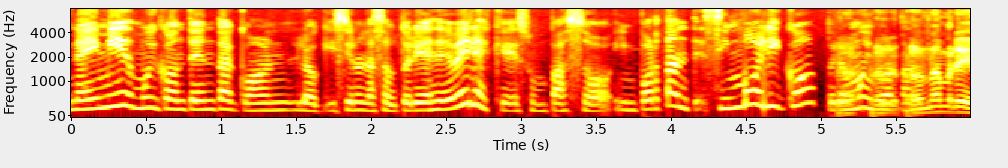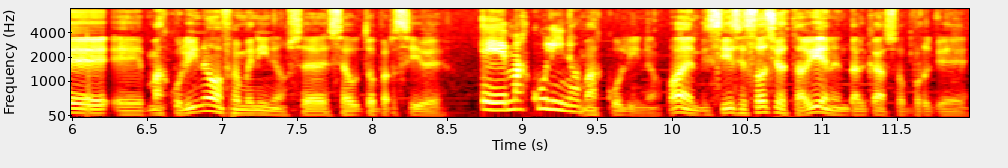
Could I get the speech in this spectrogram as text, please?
Naimid, muy contenta con lo que hicieron las autoridades de Vélez, que es un paso importante, simbólico, pero, muy importante. ¿Pronombre eh, masculino o femenino se, se autopercibe? Eh, masculino. Masculino. Bueno, si dice socio está bien en tal caso, porque.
